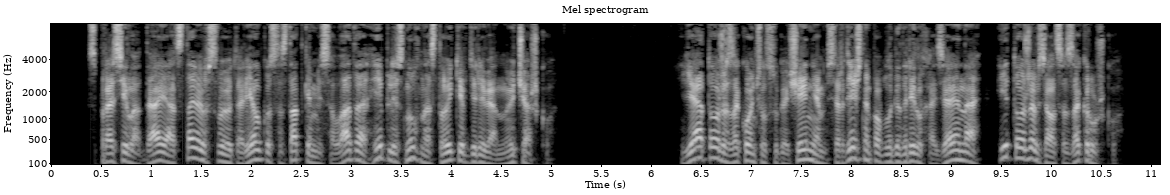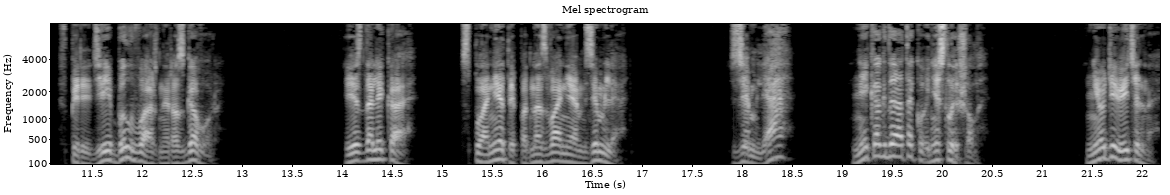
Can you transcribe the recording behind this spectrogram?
— спросила Дая, отставив свою тарелку с остатками салата и плеснув настойки в деревянную чашку. Я тоже закончил с угощением, сердечно поблагодарил хозяина и тоже взялся за кружку. Впереди был важный разговор. Издалека, с планеты под названием Земля. Земля? Никогда о такой не слышал. Неудивительно.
